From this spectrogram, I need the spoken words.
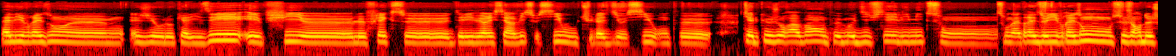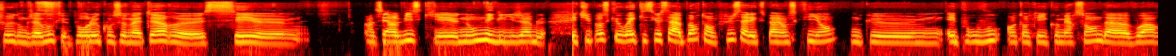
la livraison géolocalisée et puis le flex delivery service aussi, où tu l'as dit aussi, où on peut, quelques jours avant, on peut modifier limite son, son adresse de livraison ce genre de choses. Donc j'avoue que pour le consommateur, c'est un service qui est non négligeable. Et tu penses que ouais, qu'est-ce que ça apporte en plus à l'expérience client? Donc, et pour vous en tant qu'e-commerçant d'avoir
